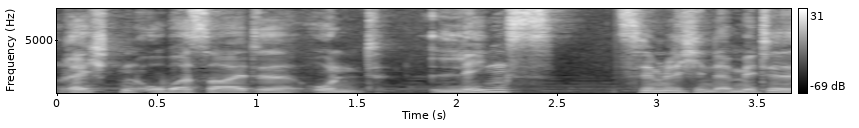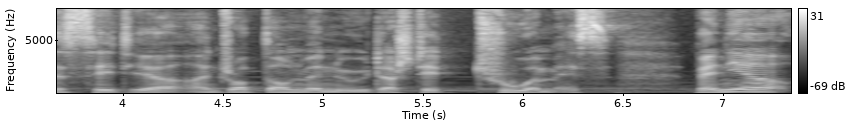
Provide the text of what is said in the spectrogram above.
rechten Oberseite und links ziemlich in der Mitte seht ihr ein Dropdown-Menü, da steht TrueMS. Wenn ihr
